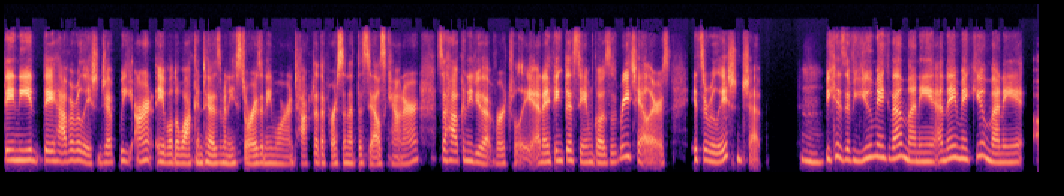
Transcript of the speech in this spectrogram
They need they have a relationship. We aren't able to walk into as many stores anymore and talk to the person at the sales counter. So how can you do that virtually? And i think the same goes with retailers. It's a relationship Hmm. Because if you make them money and they make you money, uh,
